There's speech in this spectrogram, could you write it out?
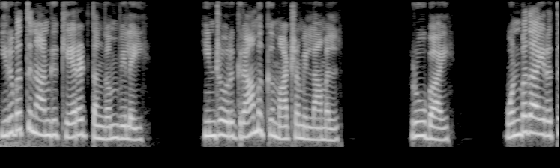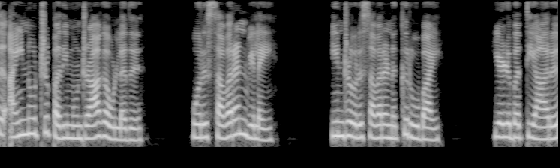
இருபத்து நான்கு கேரட் தங்கம் விலை. இன்று ஒரு கிராமுக்கு மாற்றமில்லாமல் ரூபாய் ஒன்பதாயிரத்து ஐநூற்று பதிமூன்றாக உள்ளது. ஒரு சவரன் விலை. இன்று ஒரு சவரனுக்கு ரூபாய் எழுபத்தி ஆறு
